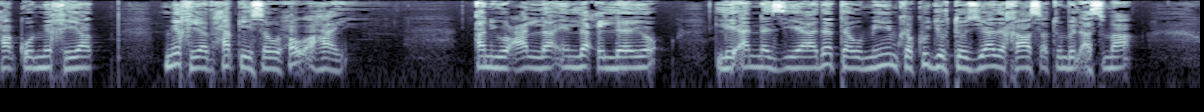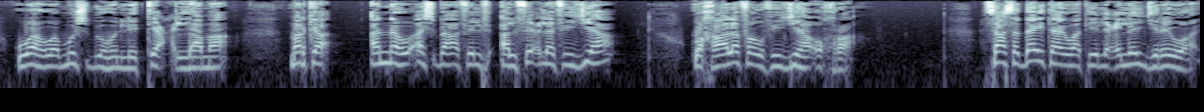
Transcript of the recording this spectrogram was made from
xaqu mikhyad. Mikhyad xaqiisa wuxuu ahay an yucala in la cileeyo lianna ziyaadatahu miimka ku jirto ziyaada khaasat biاlasmaa wa huwa mushbihun litaclama marka anahu ashbaha alficla fi jiha wa khaalafahu fi jiha ukhra. Saas haday tahay waa tii la cilayn jiray waay.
